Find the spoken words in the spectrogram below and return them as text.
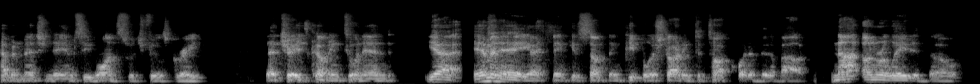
haven't mentioned AMC once, which feels great. That trade's coming to an end. Yeah, M&A I think is something people are starting to talk quite a bit about. Not unrelated though,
